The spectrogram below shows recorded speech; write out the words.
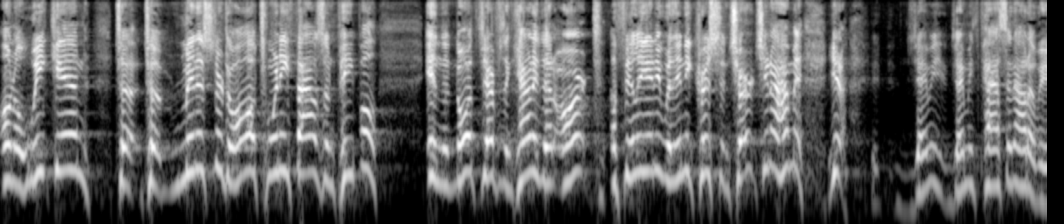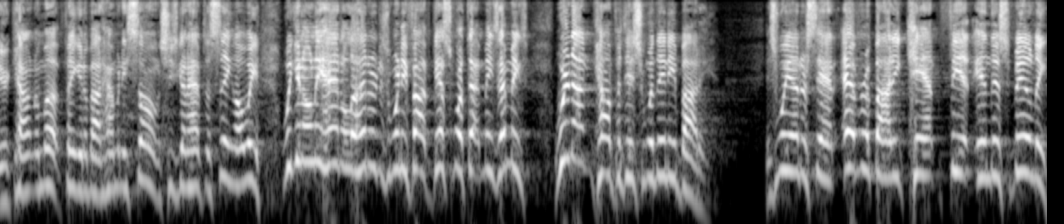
on a weekend to, to minister to all 20,000 people in the North Jefferson County that aren't affiliated with any Christian church? You know how many, you know, Jamie, Jamie's passing out over here, counting them up, thinking about how many songs she's going to have to sing all week. We can only handle 125. Guess what that means? That means we're not in competition with anybody is we understand everybody can't fit in this building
